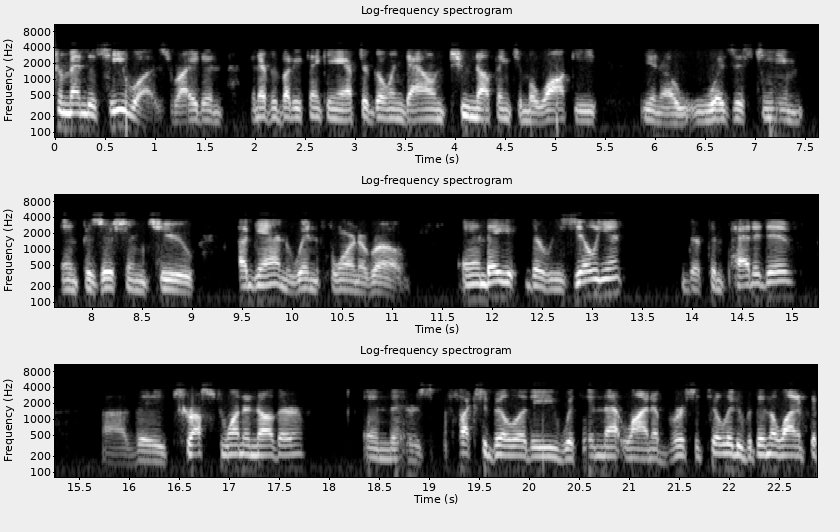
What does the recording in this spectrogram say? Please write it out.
tremendous he was, right? And and everybody thinking after going down two nothing to Milwaukee, you know, was this team in position to again win four in a row? and they they're resilient, they're competitive, uh, they trust one another, and there's flexibility within that lineup, versatility within the lineup to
